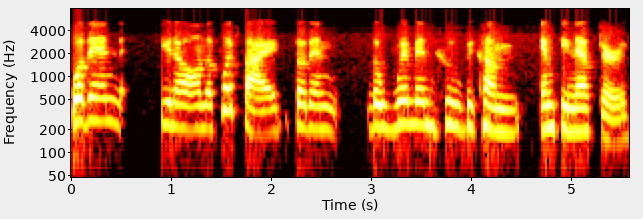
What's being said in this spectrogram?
Well, then, you know, on the flip side, so then the women who become empty nesters,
